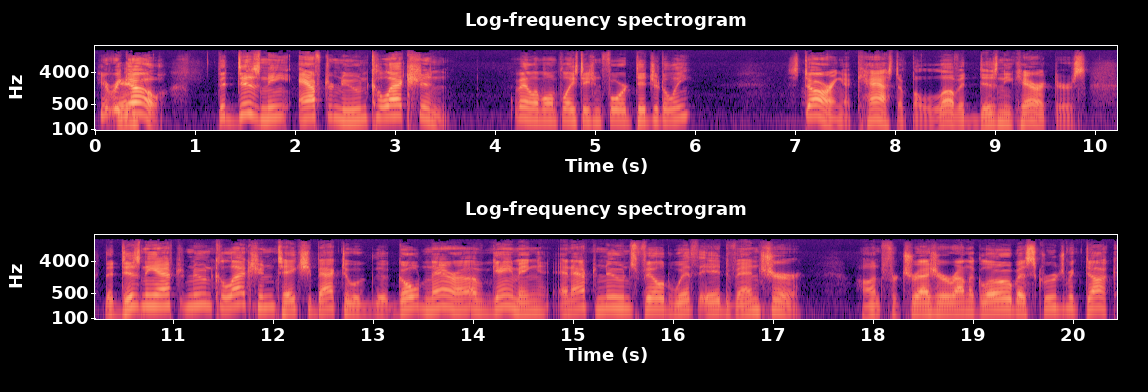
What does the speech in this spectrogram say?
Here we Yeah. go. The Disney Afternoon Collection. Available on PlayStation 4 digitally. Starring a cast of beloved Disney characters, the Disney Afternoon Collection takes you back to the golden era of gaming and afternoons filled with adventure. Hunt for treasure around the globe as Scrooge McDuck.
